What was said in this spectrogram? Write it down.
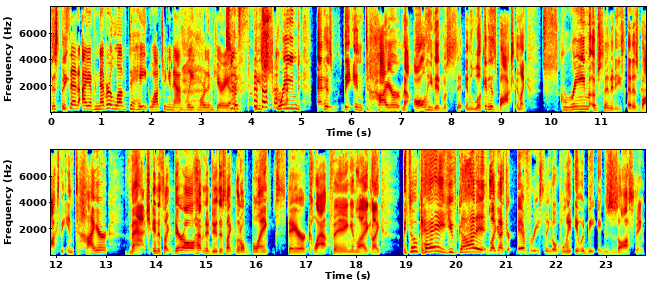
this thing. He said, "I have never loved to hate watching an athlete more than Kyrgios." he screamed at his the entire match. All he did was sit and look at his box and like scream obscenities at his box the entire match. And it's like they're all having to do this like little blank stare clap thing and like like it's okay. You've got it. Like after every single point, it would be exhausting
